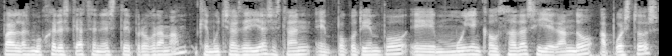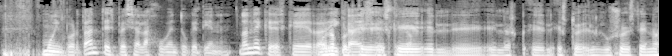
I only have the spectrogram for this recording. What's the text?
para las mujeres que hacen este programa, que muchas de ellas están en poco tiempo eh, muy encauzadas y llegando a puestos muy importantes, pese a la juventud que tienen? ¿Dónde crees que radica bueno, es que el, eh, el, esto, el uso este no,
